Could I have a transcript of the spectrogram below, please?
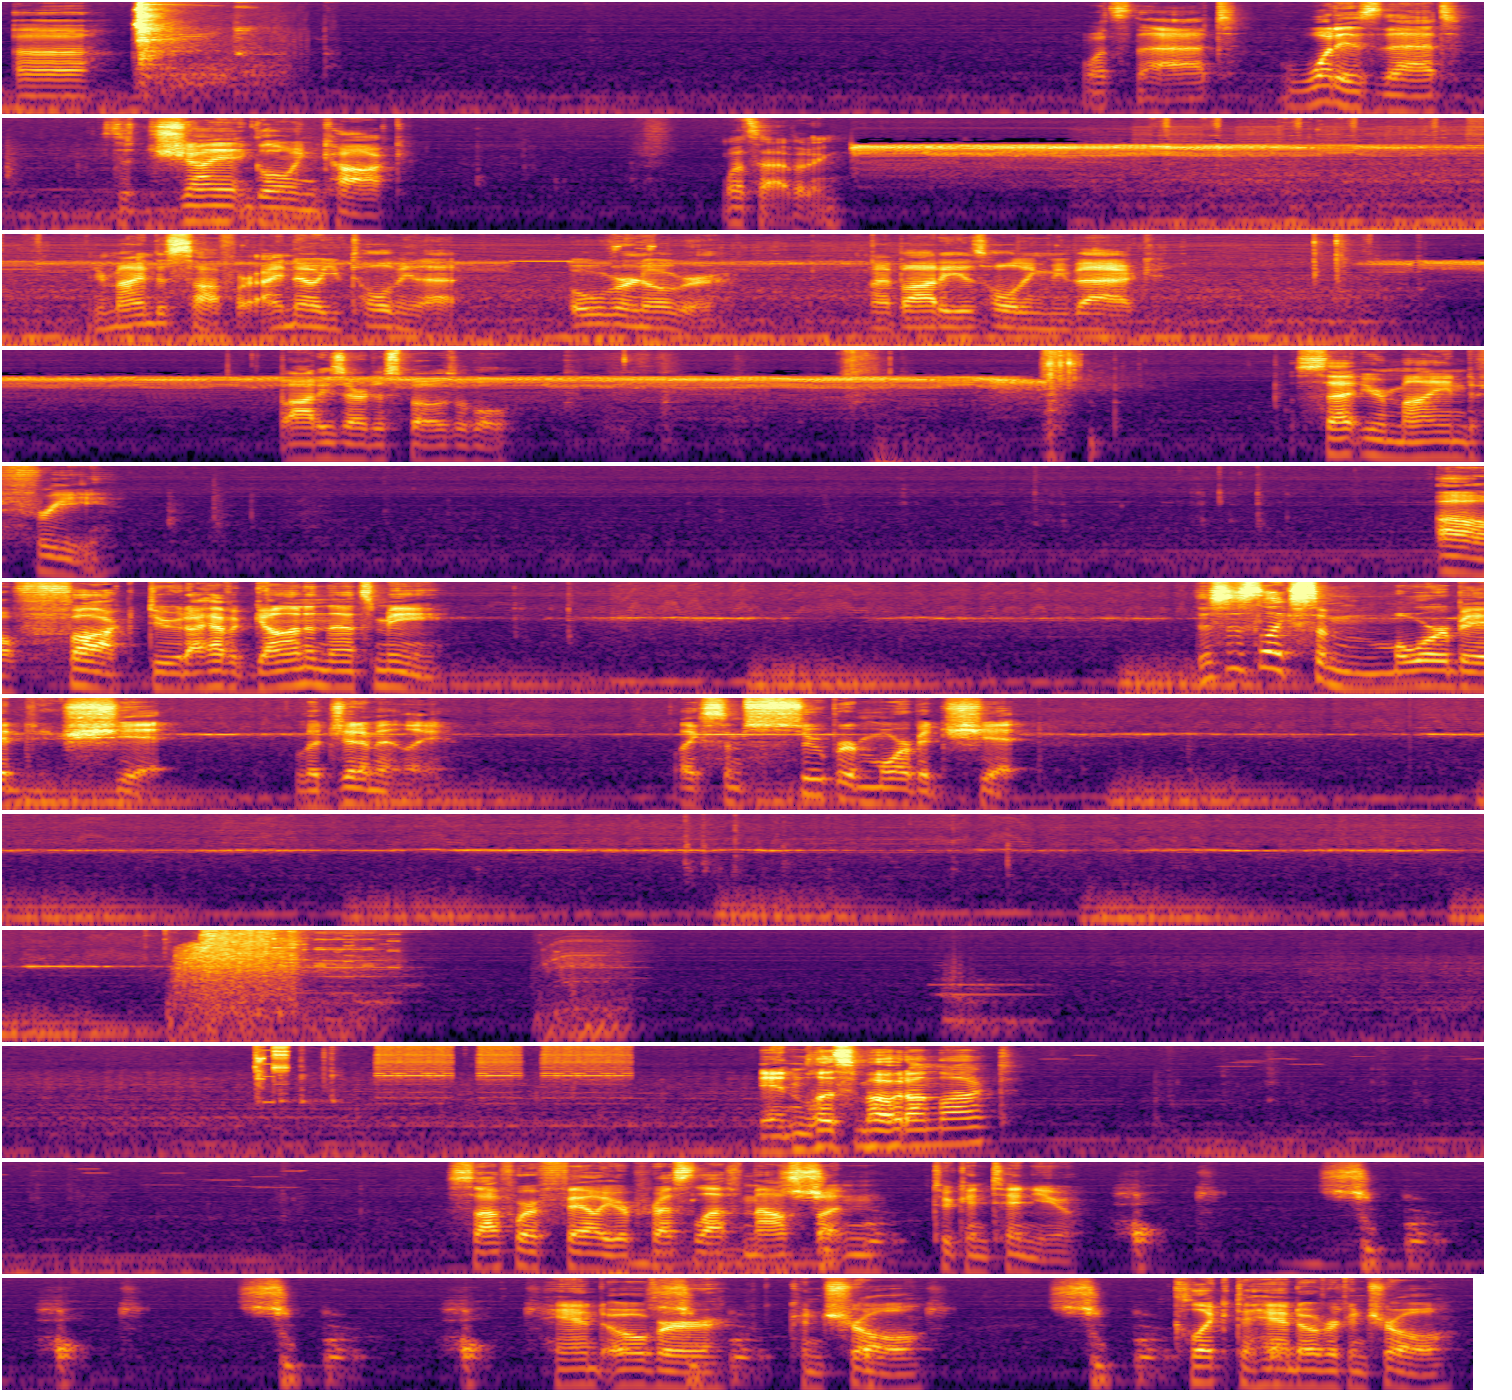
Uh... What's that? What is that? It's a giant glowing cock. What's happening? Your mind is software. I know, you've told me that. Over and over. My body is holding me back. Bodies are disposable. Set your mind free. Oh, fuck, dude. I have a gun and that's me. This is like some morbid shit. Legitimately. Like some super morbid shit. Endless mode unlocked? Software failure. Press left mouse super button to continue. Hot. Super hot. Super hot. Hand over super control. Super Click to hand over control.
